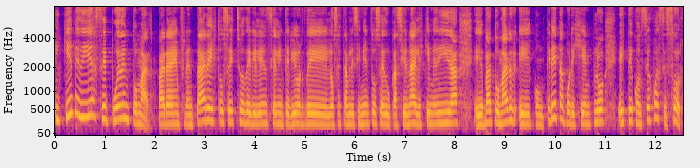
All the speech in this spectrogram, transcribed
¿y qué medidas se pueden tomar para enfrentar estos hechos de violencia al interior de los establecimientos educacionales? ¿Qué medida eh, va a tomar eh, concreta, por ejemplo, este Consejo Asesor?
